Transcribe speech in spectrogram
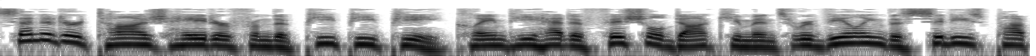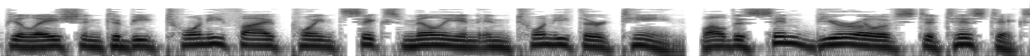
Senator Taj Haider from the PPP claimed he had official documents revealing the city's population to be 25.6 million in 2013, while the Sindh Bureau of Statistics,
